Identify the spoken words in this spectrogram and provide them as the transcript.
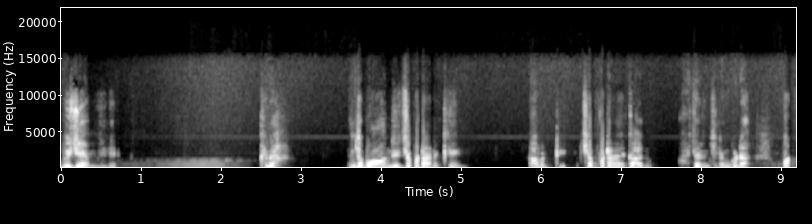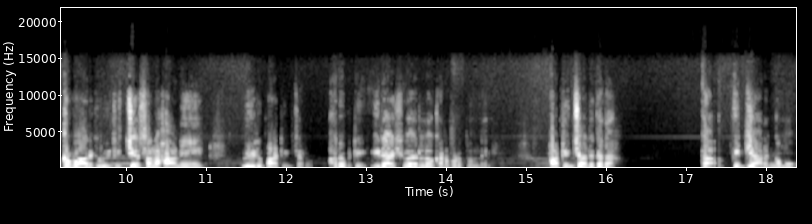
విజయం మీదే. కదా? ఎంత బాగుంది చెప్పటానికి. కాబట్టి చెప్పటమే కాదు ఆచరించడం కూడా. పక్కవారికి వీరు ఇచ్చే సలహాని వీరు పాటించరు. అదొకటి ఈ రాశి వారిలో కనపడుతుంది. పాటించాలి కదా? విద్యారంగము.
